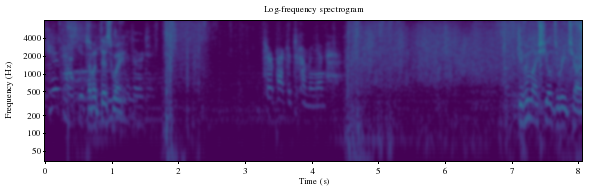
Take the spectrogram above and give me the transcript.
Care package. How about this way? Delivered. Care package coming in. Give him my shield to recharge.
